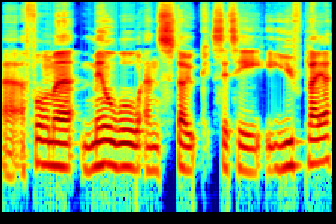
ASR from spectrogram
Uh, a former Millwall and Stoke City youth player.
